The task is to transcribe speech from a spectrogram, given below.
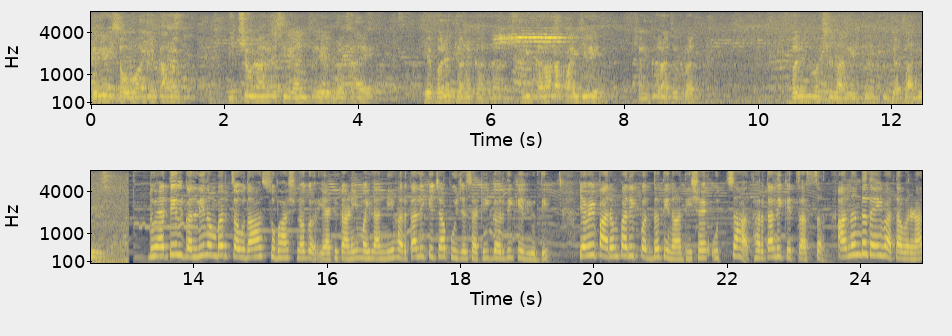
तरी सौभाग्यकारक इच्छवणाऱ्या स्त्रियांचं हे व्रत आहे. हे बरेच जण करतात आणि करायला पाहिजे शंकराचं व्रत. बरेच वर्ष झाले ती पूजा चालू आहे. धुळ्यातील गल्ली नंबर चौदा सुभाष नगर या ठिकाणी महिलांनी हरतालिकेच्या पूजेसाठी गर्दी केली होती. यावेळी पारंपरिक पद्धतीनं अतिशय उत्साहात हरतालिकेचा सण आनंददायी वातावरणात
